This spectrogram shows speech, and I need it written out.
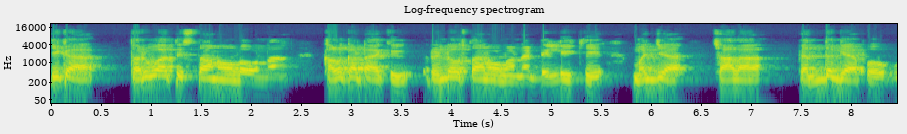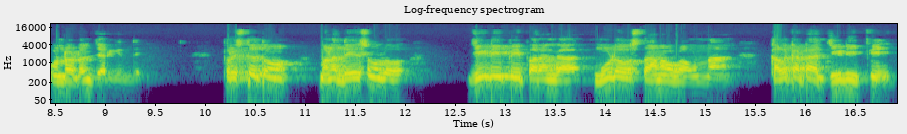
ఇక తరువాతి స్థానంలో ఉన్న కలకటాకి రెండవ స్థానంలో ఉన్న ఢిల్లీకి మధ్య చాలా పెద్ద గ్యాప్ ఉండడం జరిగింది. ప్రస్తుతం మన దేశంలో జీడిపి పరంగా మూడవ స్థానంలో ఉన్న కలకటా జీడిపి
